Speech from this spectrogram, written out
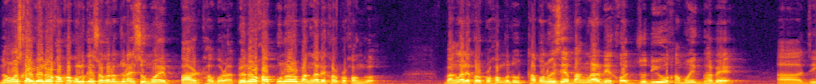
নমস্কাৰ প্ৰিয় দৰ্শক সকলোকে স্বাগতম জনাইছোঁ। মই পাৰ্থ বৰা। প্ৰিয় দৰ্শক পুনৰ বাংলাদেশৰ প্ৰসংগ। বাংলাদেশৰ প্ৰসংগটো উত্থাপন হৈছে। বাংলাদেশত যদিও সাময়িকভাৱে যি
